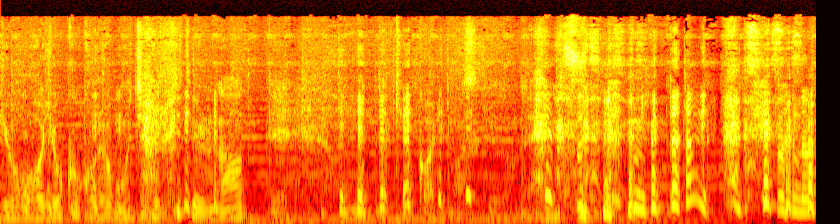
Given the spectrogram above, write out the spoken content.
いやーよくこれを持ち歩いてるなって思った記憶ありますけどね。見たい。あの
